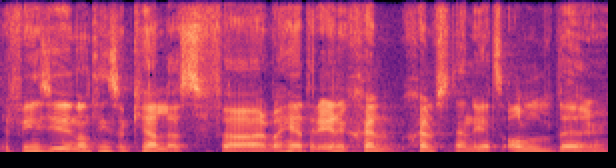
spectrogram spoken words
Det finns ju någonting som kallas för, vad heter det, är det själv, självständighetsålder?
